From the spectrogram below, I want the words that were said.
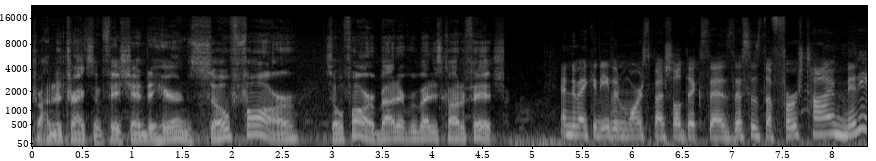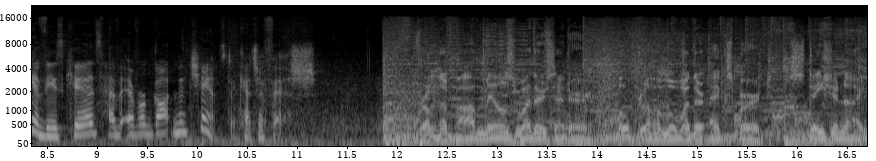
trying to attract some fish into here. And so far, so far, about everybody's caught a fish. And to make it even more special, Dick says this is the first time many of these kids have ever gotten a chance to catch a fish. From the Bob Mills Weather Center, Oklahoma weather expert, Stacia Knight.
